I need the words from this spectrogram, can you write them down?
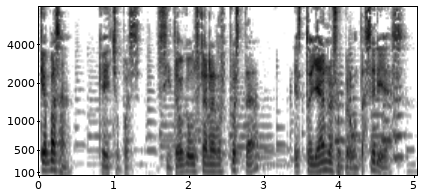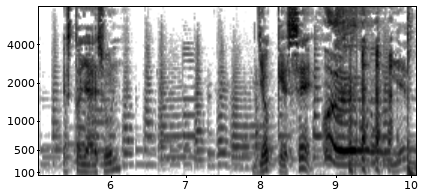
¿Qué pasa? Que he dicho, pues, si tengo que buscar la respuesta, esto ya no son preguntas serias. Esto ya es un... Yo qué sé. Y es...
